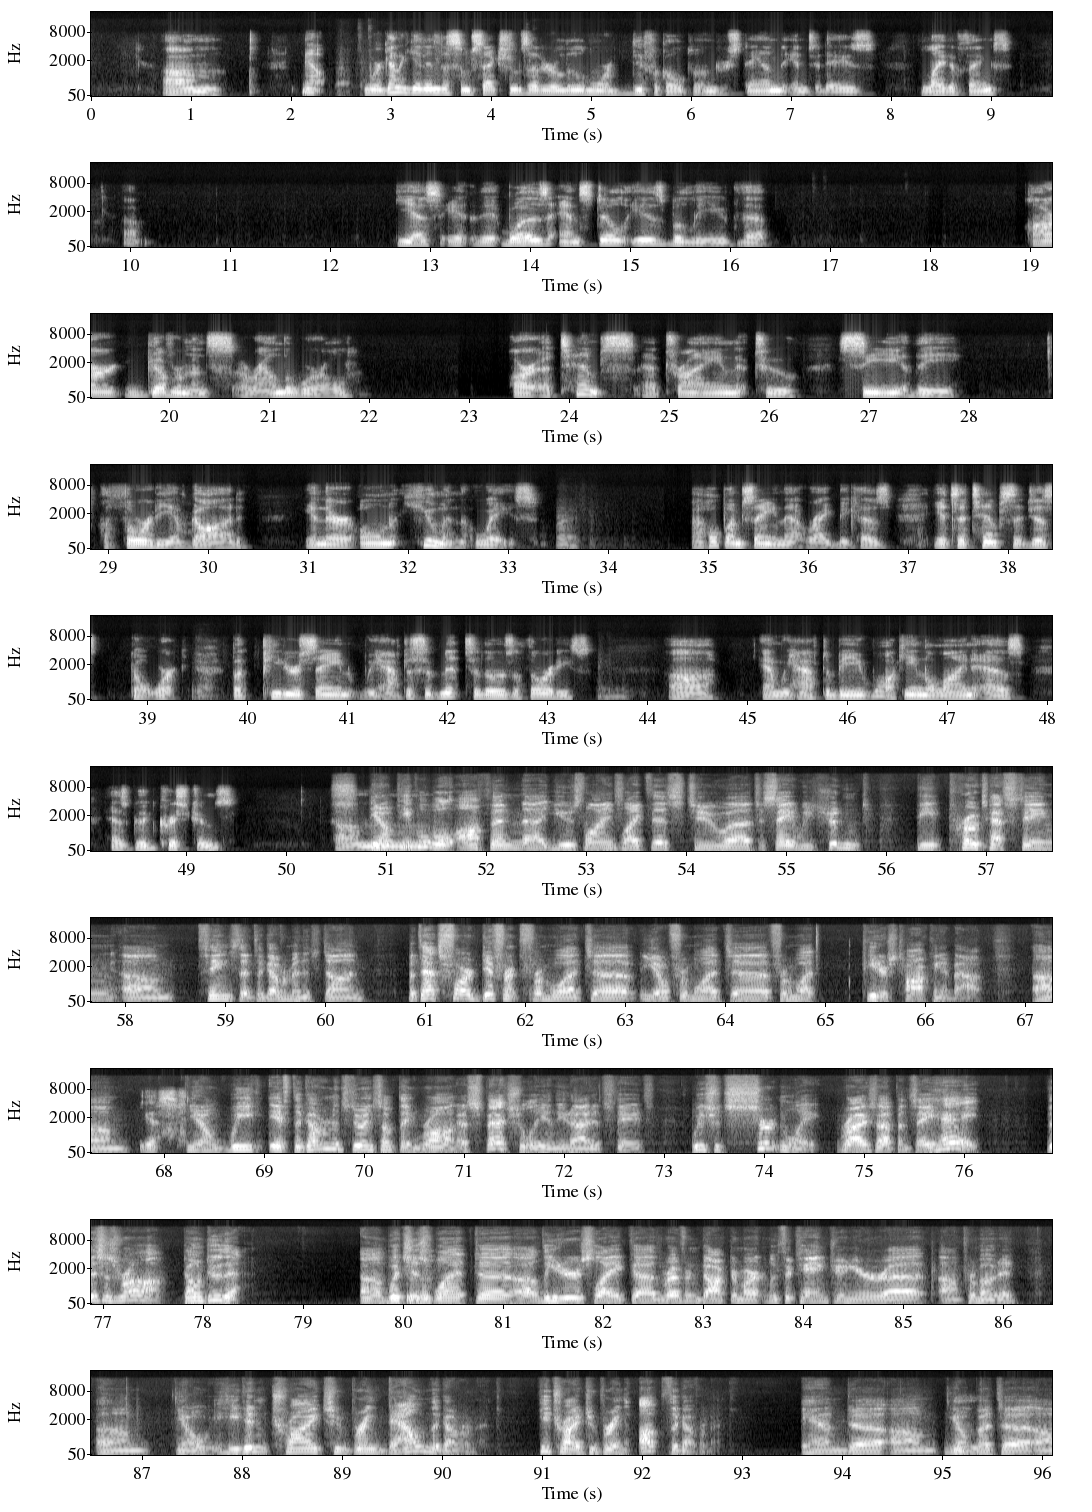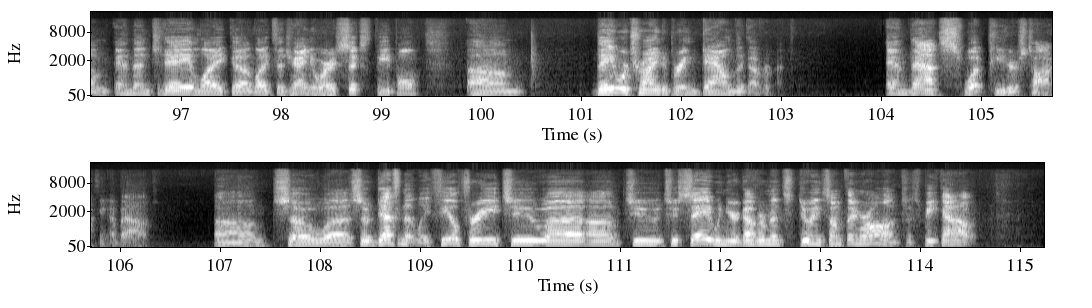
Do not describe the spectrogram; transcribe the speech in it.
Um, now, we're going to get into some sections that are a little more difficult to understand in today's light of things. Um, yes, it, it was and still is believed that our governments around the world are attempts at trying to see the authority of God in their own human ways. Right. I hope I'm saying that right because it's attempts that just don't work. Yeah. But Peter's saying we have to submit to those authorities, uh, and we have to be walking the line as as good Christians. Um, you know people will often uh, use lines like this to uh, to say we shouldn't be protesting um, things that the government has done but that's far different from what uh, you know from what uh, from what peter's talking about um, Yes. you know we if the government's doing something wrong especially in the united states we should certainly rise up and say hey this is wrong don't do that um, which is Mhm. what uh, uh, leaders like uh, the Reverend Dr. Martin Luther King Jr. Uh, uh, promoted. Um, you know, he didn't try to bring down the government; he tried to bring up the government. And uh, um, you know, Mhm. but uh, um, and then today, like uh, like the January sixth people, um, they were trying to bring down the government, and that's what Peter's talking about. Um, so uh, so definitely feel free to uh, um, to to say when your government's doing something wrong to speak out.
